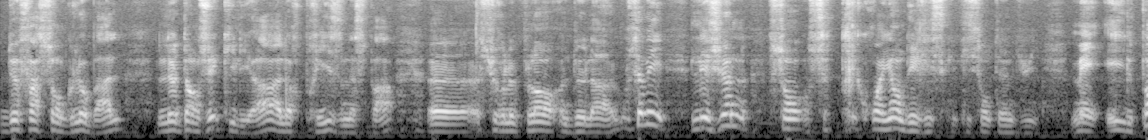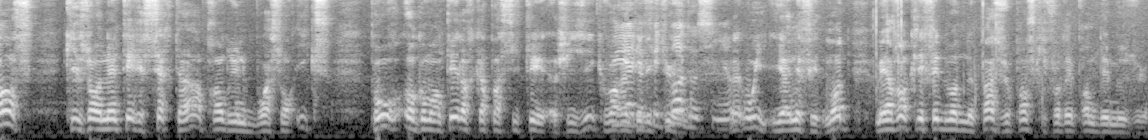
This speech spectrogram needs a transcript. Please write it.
de façon globale le danger qu'il y a à leur prise, n'est-ce pas, euh, sur le plan de la... Vous savez, les jeunes sont très croyants des risques qui sont induits, mais ils pensent qu'ils ont un intérêt certain à prendre une boisson X pour augmenter leur capacité physique, voire Il y a l'effet de intellectuelle. mode aussi, hein. Euh, oui, il y a un effet de mode, mais avant que l'effet de mode ne passe, je pense qu'il faudrait prendre des mesures.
